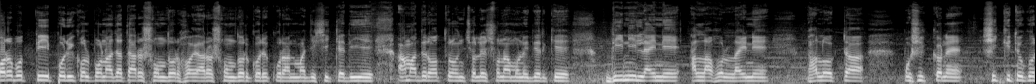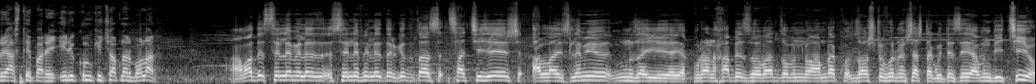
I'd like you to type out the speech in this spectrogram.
পরবর্তী পরিকল্পনা যাতে আরও সুন্দর হয় আরও সুন্দর করে কোরআন মাঝি শিক্ষা দিয়ে আমাদের অত্র অঞ্চলে সোনামণিদেরকে দিনই লাইনে আল্লাহর লাইনে ভালো একটা প্রশিক্ষণে শিক্ষিত করে আসতে পারে এরকম কিছু আপনার বলার? আমাদের ছেলে মেলে ছেলে ফেলেদেরকে তো তা চাচ্ছি যে আল্লাহ ইসলামী অনুযায়ী কোরআন হাফেজ হবার জন্য আমরা যষ্ট পরিমাণ চেষ্টা করতেছি এবং দিচ্ছিও।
